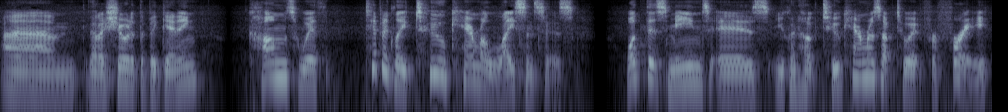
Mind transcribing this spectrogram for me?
um, that I showed at the beginning comes with typically two camera licenses. What this means is you can hook two cameras up to it for free,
